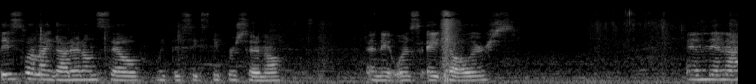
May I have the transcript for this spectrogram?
This one, I got it on sale with the 60% off. And it was $8. And then I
